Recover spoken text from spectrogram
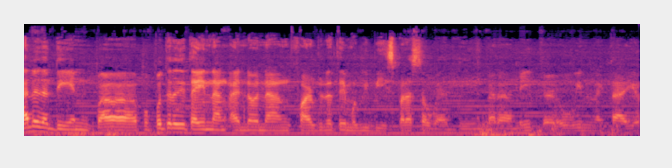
ano na din, pa, pupunta na din tayo ng, ano, ng farm. Doon na tayo magbibis para sa wedding. Para later, uwi na lang tayo.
